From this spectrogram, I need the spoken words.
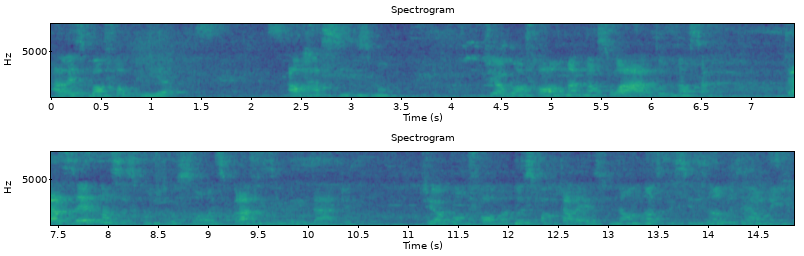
à lesbofobia, ao racismo. De alguma forma, nosso ato, nossa, trazer nossas construções para a visibilidade, de alguma forma, nos fortalece. Não, nós precisamos realmente,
